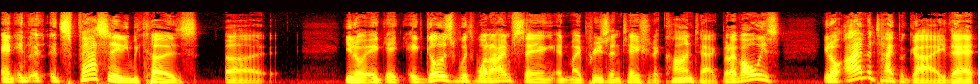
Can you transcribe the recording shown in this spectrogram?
and it, it's fascinating because uh, you know it, it, it goes with what I'm saying at my presentation at Contact. But I've always, you know, I'm the type of guy that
